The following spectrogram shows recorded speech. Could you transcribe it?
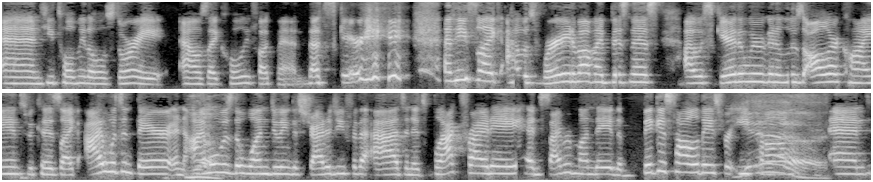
And he told me the whole story, and I was like, "Holy fuck, man, that's scary." and he's like, "I was worried about my business. I was scared that we were gonna lose all our clients because like I wasn't there, and I'm always the one doing the strategy for the ads, and it's Black Friday and Cyber Monday, the biggest holidays for ecom." yeah. and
